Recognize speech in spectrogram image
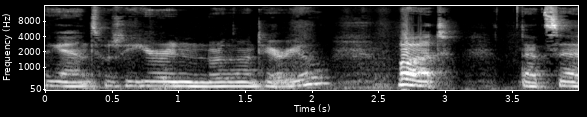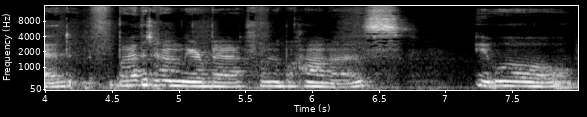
again, especially here in Northern Ontario. But that said, by the time we are back from the Bahamas, it will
